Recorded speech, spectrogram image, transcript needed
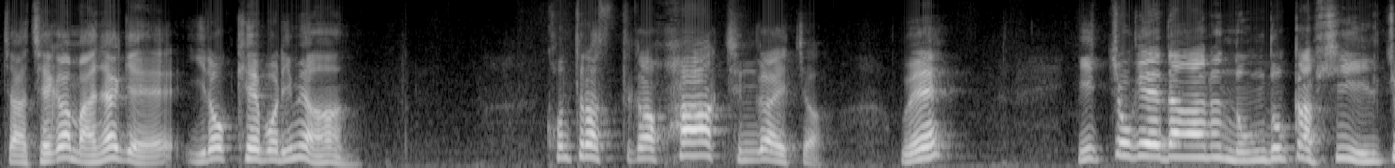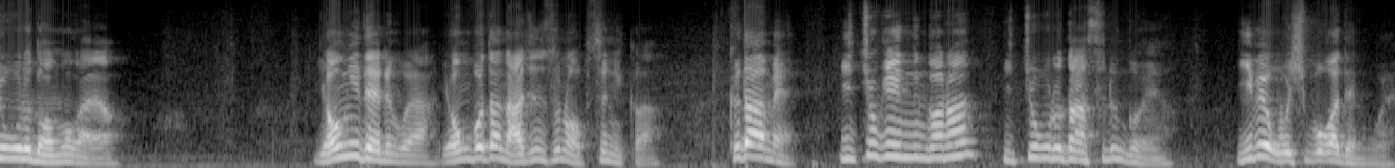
자, 제가 만약에 이렇게 해버리면 콘트라스트가 확 증가했죠. 왜? 이쪽에 해당하는 농도 값이 이쪽으로 넘어가요. 0이 되는 거야. 0보다 낮은 수는 없으니까. 그 다음에 이쪽에 있는 거는 이쪽으로 다 쓰는 거예요. 255가 되는 거예요.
